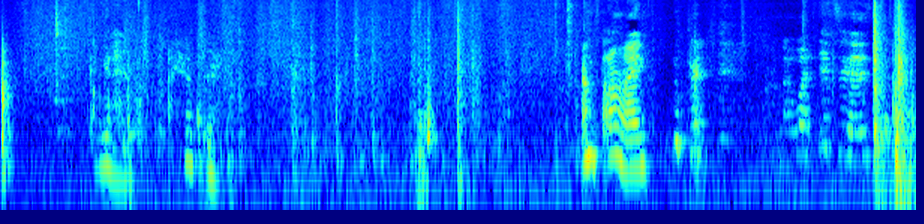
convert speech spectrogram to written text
I'm gonna, I have to. I'm fine. I don't know what this is.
